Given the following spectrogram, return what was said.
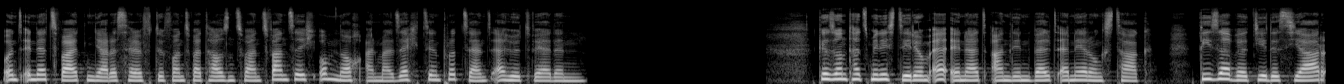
und in der zweiten Jahreshälfte von 2022 um noch einmal 16 Prozent erhöht werden. Gesundheitsministerium erinnert an den Welternährungstag. Dieser wird jedes Jahr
